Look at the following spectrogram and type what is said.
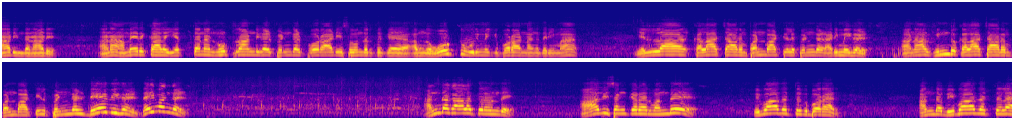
நாடு இந்த நாடு. ஆனால் அமெரிக்காவில் எத்தனை நூற்றாண்டுகள் பெண்கள் போராடி சுதந்திரத்துக்கு அவங்க ஓட்டு உரிமைக்கு போராடினாங்க தெரியுமா? எல்லா கலாச்சாரம் பண்பாட்டில் பெண்கள் அடிமைகள். ஆனால் ஹிந்து கலாச்சாரம் பண்பாட்டில் பெண்கள் தேவிகள் தெய்வங்கள். அந்த காலத்திலிருந்து ஆதிசங்கரர் வந்து விவாதத்துக்கு போறார். அந்த விவாதத்தில்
